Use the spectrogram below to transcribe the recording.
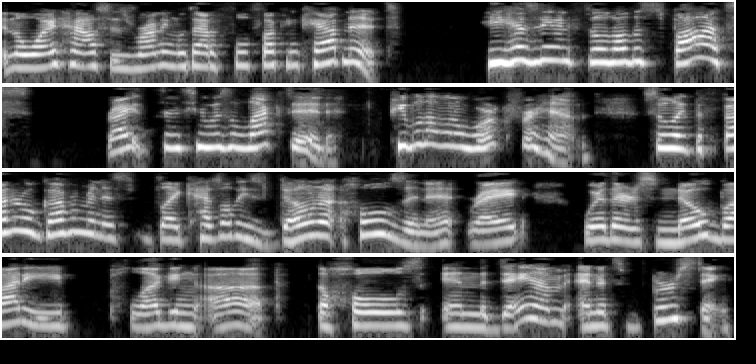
in the White House is running without a full fucking cabinet. He hasn't even filled all the spots, right? Since he was elected. People don't want to work for him. So like the federal government is like has all these donut holes in it, right? Where there's nobody plugging up the holes in the dam and it's bursting.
